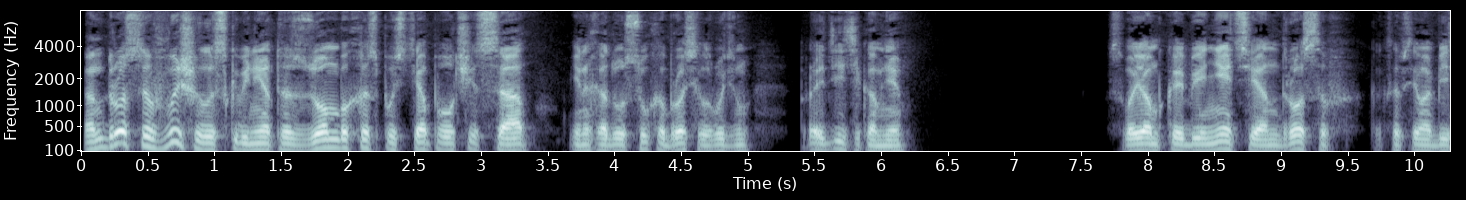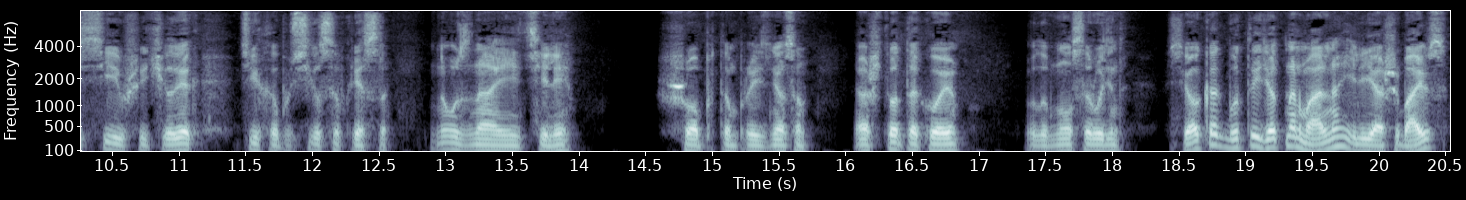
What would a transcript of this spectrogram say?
Андросов вышел из кабинета Зомбаха спустя полчаса и на ходу сухо бросил Рудину. — Пройдите ко мне. В своем кабинете Андросов, как совсем обессиевший человек, тихо опустился в кресло. — Ну, знаете ли, — шепотом произнес он. — А что такое? — улыбнулся Рудин. — Все как будто идет нормально, или я ошибаюсь?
